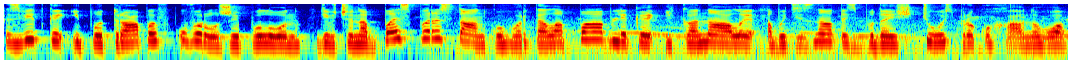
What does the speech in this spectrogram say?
звідки і потрапив у ворожий полон. Дівчина без перестанку гортала пабліки і канали, аби дізнатись бодай щось про коханого.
